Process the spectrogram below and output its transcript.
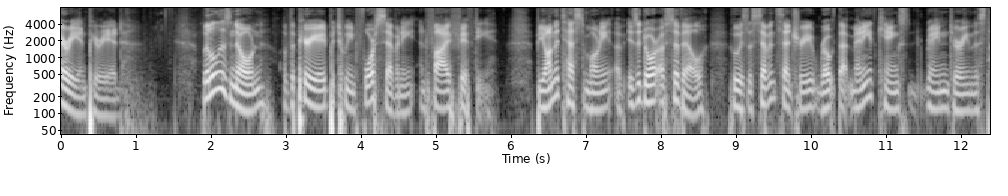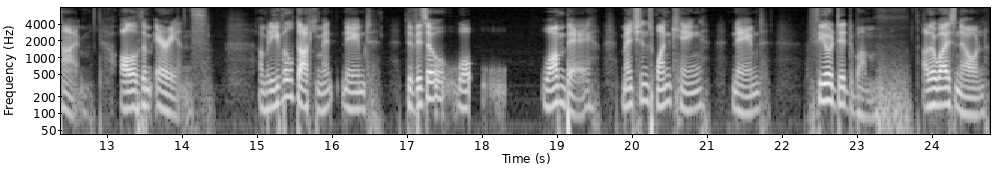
Arian period. Little is known of the period between 470 and 550, beyond the testimony of Isidore of Seville, who in the seventh century wrote that many kings reigned during this time, all of them Arians. A medieval document named Divisio Wambae mentions one king named Theodemund, otherwise known.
